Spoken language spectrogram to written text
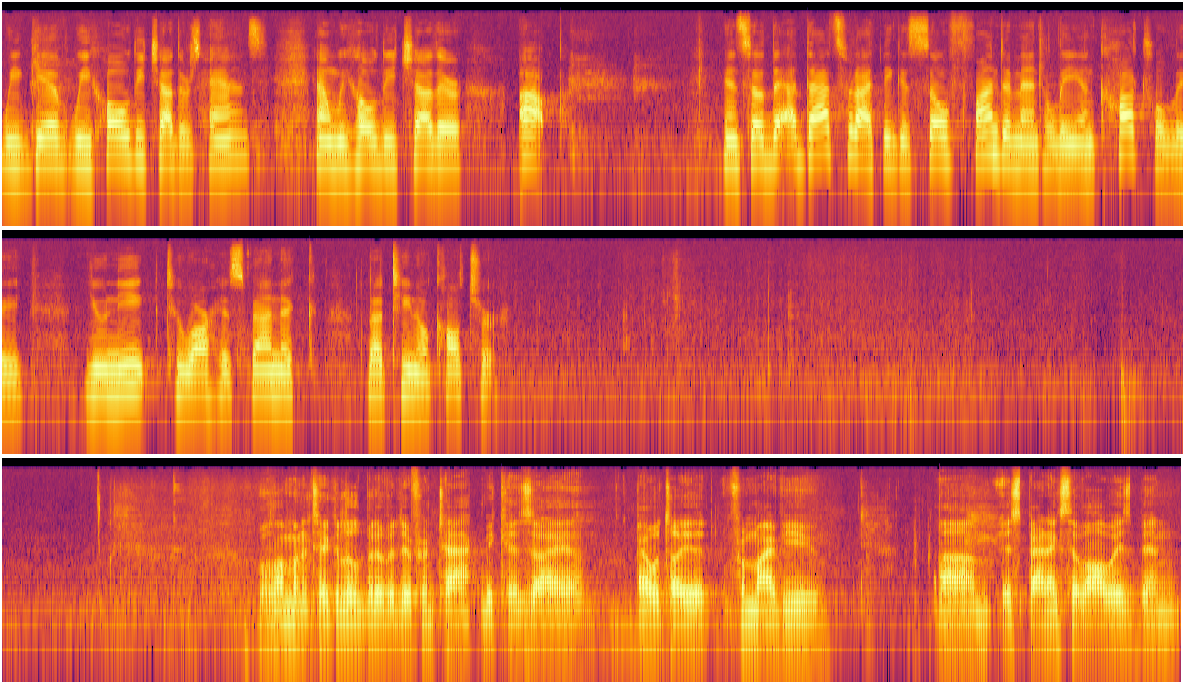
we give, we hold each other's hands and we hold each other up. And so that, that's what I think is so fundamentally and culturally unique to our Hispanic Latino culture. Well, I'm going to take a little bit of a different tack because I, uh, I will tell you that from my view, um, Hispanics have always been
